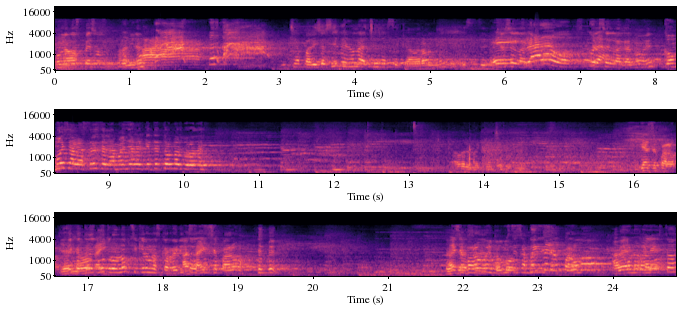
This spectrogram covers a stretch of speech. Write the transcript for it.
Ponle No. dos pesos. Ah, mira. Pinche Aparicio, sirven una chela este cabrón, ¿eh? Este, Ya se Eh, la ¿Clara ganó. o oscura? Ya se la ganó, ¿eh? Como es a las 3 de la mañana, ¿qué te tomas, brother? Ábreme cancha, por favor. Ya se paró. Traer ahí. otro, ¿no? Si quieren unas carreritas. Hasta ahí se paró. Ahí se paró, güey. Moviste esa Güey, y pero. ¿cómo? A ver, con esto.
